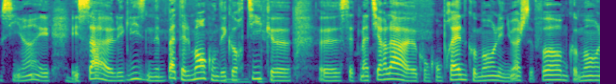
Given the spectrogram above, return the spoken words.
aussi. Hein, et, ça, l'Église n'aime pas tellement qu'on décortique euh, cette matière-là, qu'on comprenne comment les nuages se forment, comment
